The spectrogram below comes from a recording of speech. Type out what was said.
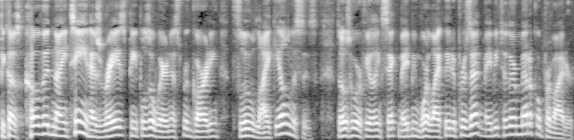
because COVID 19 has raised people's awareness regarding flu like illnesses. Those who are feeling sick may be more likely to present maybe to their medical provider,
